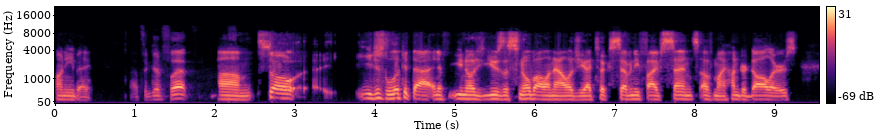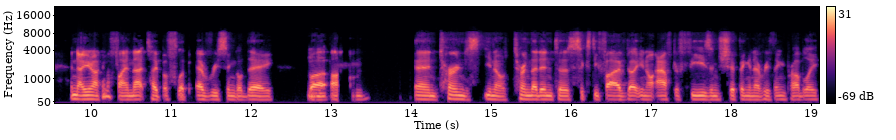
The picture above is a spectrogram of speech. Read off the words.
on eBay. That's a good flip. Um, so you just look at that, and if you know, use the snowball analogy, I took 75 cents of my $100, and now you're not going to find that type of flip every single day, but um, and turned you know turn that into 65 you know after fees and shipping and everything probably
